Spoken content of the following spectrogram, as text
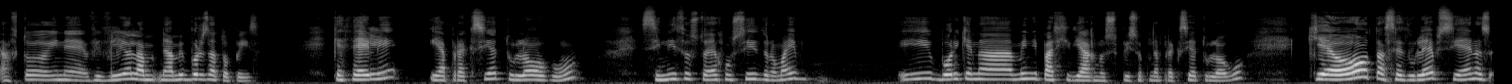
αυτό είναι βιβλίο, αλλά να μην μπορείς να το πεις. Και θέλει η απραξία του λόγου, συνήθως το έχουν σύνδρομα ή, ή μπορεί και να μην υπάρχει διάγνωση πίσω από την απραξία του λόγου. Και όταν σε δουλέψει ένας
